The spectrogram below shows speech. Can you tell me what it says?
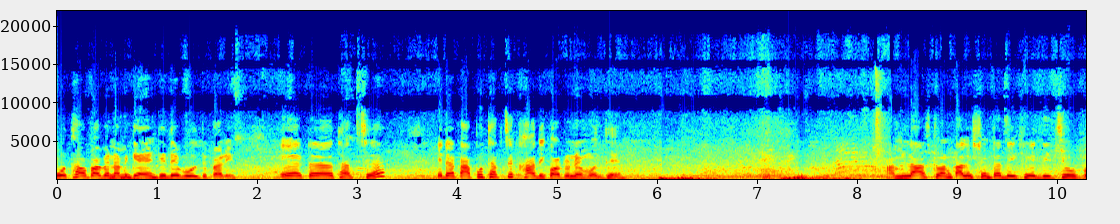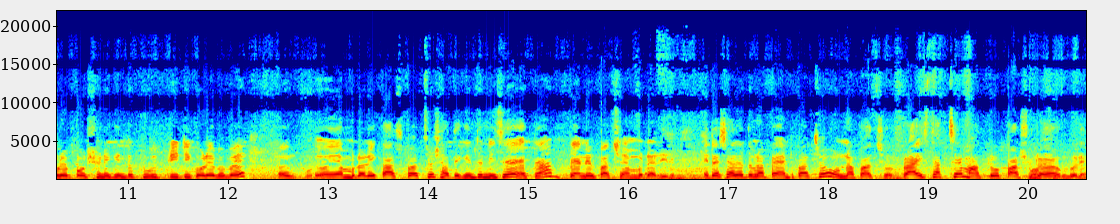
কোথাও পাবেন আমি গ্যারেন্টি দিয়ে বলতে পারি। এ একটা থাকছে, এটা কাপড় থাকছে খাদি কটনের মধ্যে। আমি লাস্ট ওয়ান কালেকশনটা দেখিয়ে দিচ্ছি। উপরের পোর্শনে কিন্তু খুবই প্রিটি করে এভাবে এমব্রয়ডারি কাজ পাচ্ছ। সাথে কিন্তু নিচে একটা প্যানেল পাচ্ছ এমব্রয়ডারির এটার সাথে তোমরা প্যান্ট পাচ্ছ ওড়না পাচ্ছ। প্রাইস থাকছে মাত্র পাঁচশো টাকা টাকা। করে।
